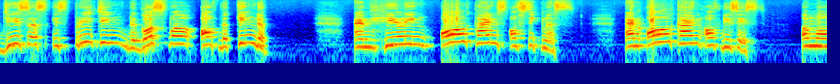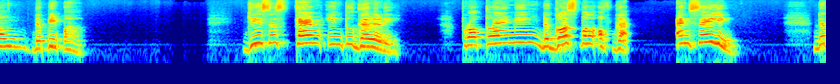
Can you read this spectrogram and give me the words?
Jesus is preaching the gospel of the kingdom and healing all kinds of sickness and all kind of disease among the people. Jesus came into Galilee proclaiming the gospel of God and saying, the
